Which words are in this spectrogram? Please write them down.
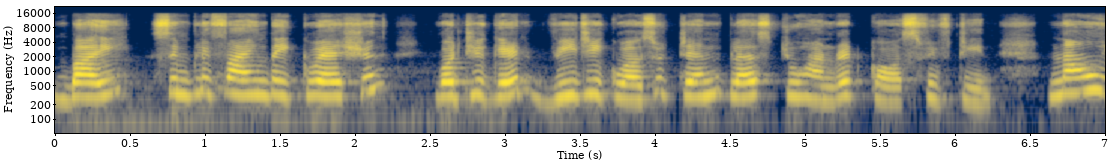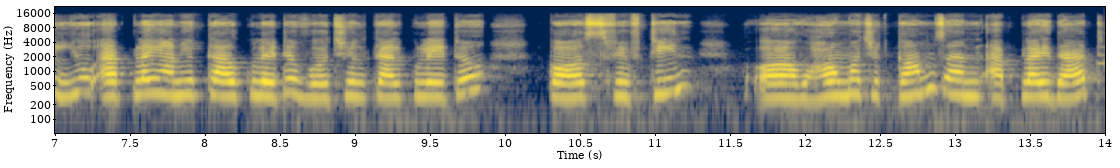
by simplifying the equation what you get Vg equals to 10 plus 200 cos 15. Now you apply on your calculator virtual calculator cos 15 uh, how much it comes and apply that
